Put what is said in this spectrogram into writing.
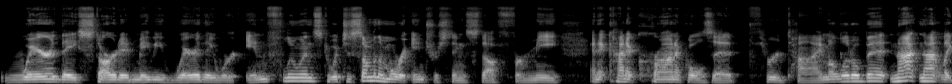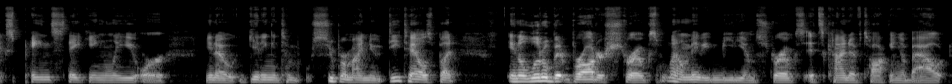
where they started, maybe where they were influenced, which is some of the more interesting stuff for me. And it kind of chronicles it through time a little bit, not not like painstakingly or you know getting into super minute details, but in a little bit broader strokes, well, maybe medium strokes. It's kind of talking about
